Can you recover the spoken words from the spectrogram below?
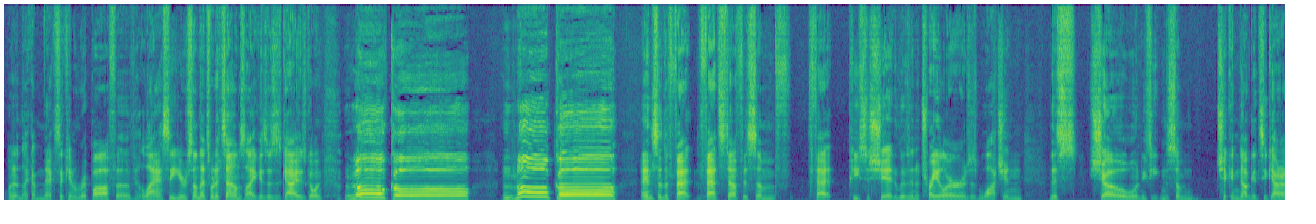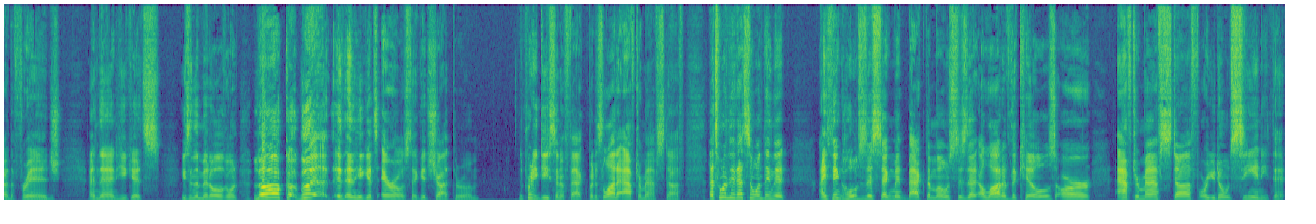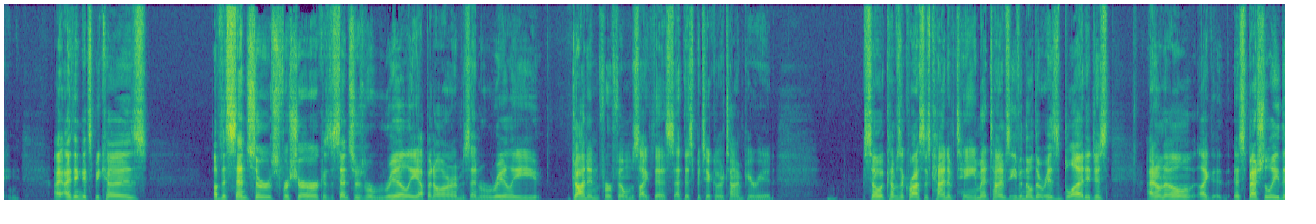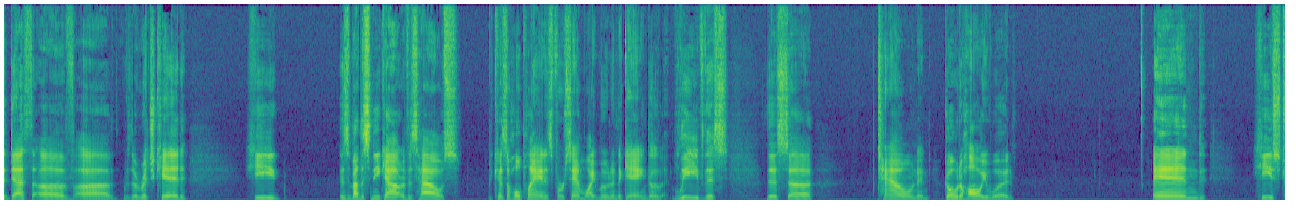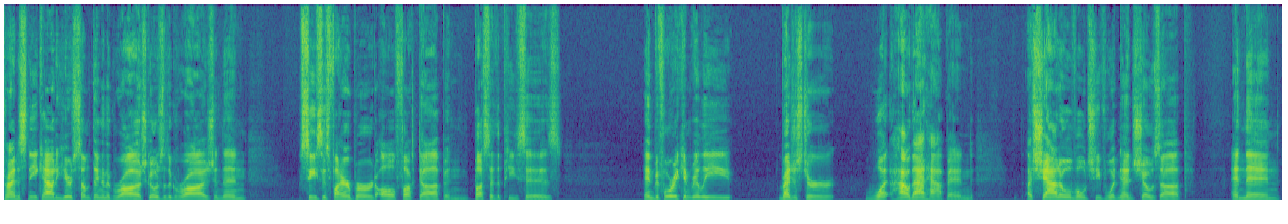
what like a Mexican ripoff of Lassie or something. That's what it sounds like. Is this guy who's going loco, loco, and so the fat fat stuff is some fat piece of shit who lives in a trailer and just watching this show and he's eating some chicken nuggets he got out of the fridge and then he gets he's in the middle of going uh, look, and then he gets arrows that get shot through him. It's a pretty decent effect, but it's a lot of aftermath stuff. That's one thing. That's the one thing that I think holds this segment back the most is that a lot of the kills are aftermath stuff, or you don't see anything. I, I think it's because of the censors for sure, because the censors were really up in arms and really gunning for films like this at this particular time period. So it comes across as kind of tame at times even though there is blood it just i don't know like especially the death of uh, the rich kid. He is about to sneak out of his house because the whole plan is for sam white moon and the gang to leave this this uh, town and go to hollywood and he's trying to sneak out he hears something in the garage goes to the garage and then sees his Firebird all fucked up and busted to pieces. And before he can really register what how that happened, a shadow of old Chief Woodenhead shows up and then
